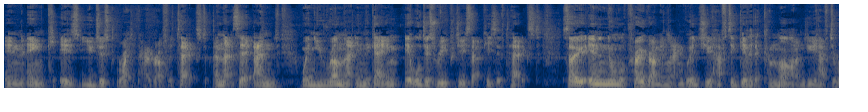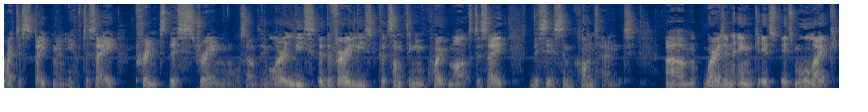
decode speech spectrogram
in ink is you just write a paragraph of text and that's it. And when you run that in the game it will just reproduce that piece of text. So in a normal programming language you have to give it a command. You have to write a statement. You have to say print this string or something or at least at the very least put something in quote marks to say this is some content. Um, whereas in ink it's it's more like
